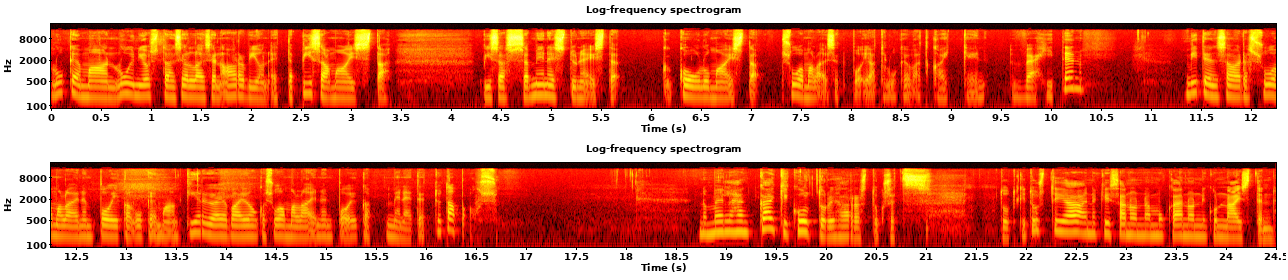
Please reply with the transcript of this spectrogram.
lukemaan. Luin jostain sellaisen arvion, että pisamaista, pisassa menestyneistä koulumaista suomalaiset pojat lukevat kaikkein vähiten. Miten saada suomalainen poika lukemaan kirjoja vai onko suomalainen poika menetetty tapaus? No meillähän kaikki kulttuuriharrastukset tutkitusti ja ainakin sanonnan mukaan on niin kuin naisten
